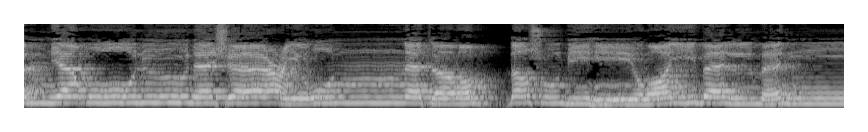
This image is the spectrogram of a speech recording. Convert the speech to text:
أم يقولون شاعر نتربص به ريب المنون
